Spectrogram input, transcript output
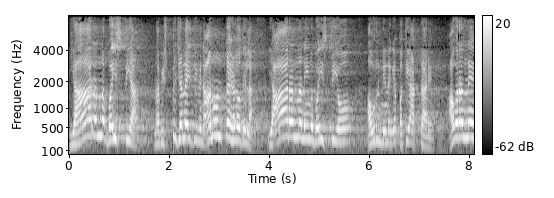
ಯಾರನ್ನು ಬಯಸ್ತೀಯ? ನಾವಿಷ್ಟು ಜನ ಇದ್ದೀವಿ, ನಾನು ಅಂತ ಹೇಳೋದಿಲ್ಲ. ಯಾರನ್ನ ನೀನು ಬಯಸ್ತೀಯೋ ಅವರು ನಿನಗೆ ಪತಿ ಆಗ್ತಾರೆ. ಅವರನ್ನೇ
